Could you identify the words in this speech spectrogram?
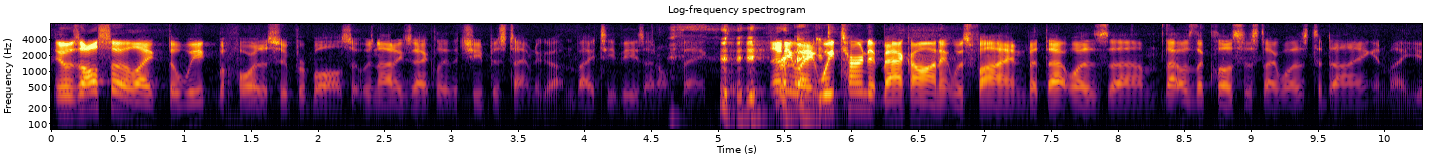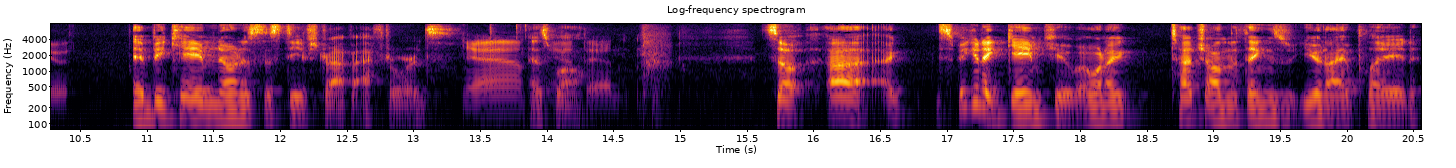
It was also like the week before the Super Bowl, so it was not exactly the cheapest time to go out and buy TVs. I don't think. But anyway, we turned it back on. It was fine, but that was um, that was the closest I was to dying in my youth. It became known as the Steve Strap afterwards. Yeah, As yeah, well. It did. So, uh, speaking of GameCube, I want to touch on the things you and I played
